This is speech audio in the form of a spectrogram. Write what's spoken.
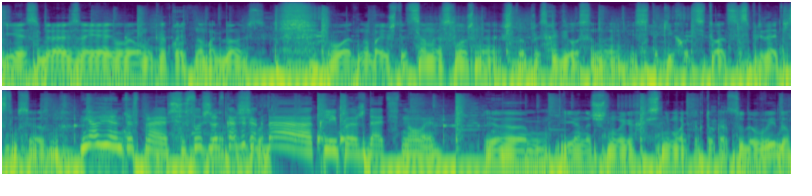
Я собираюсь заявил накатать на Макдональдс. Вот, но боюсь, что это самое сложное, что происходило со мной из таких вот ситуаций с предательством связанных. Я уверен, ты справишься. Слушай, Да, расскажи, спасибо. когда клипы ждать новые? Я, я начну их снимать, как только отсюда выйду.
